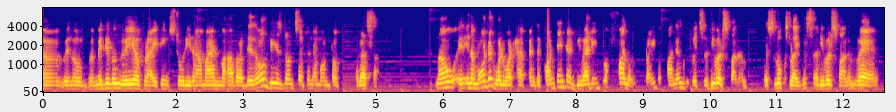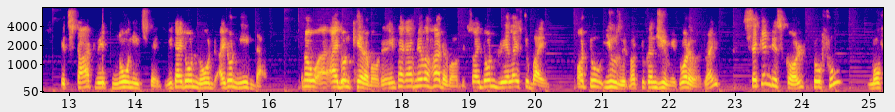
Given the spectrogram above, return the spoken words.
uh, you know the medieval way of writing story ramayana and mahabharata they're all based on certain amount of rasa. Now in, in a modern world what happens the content are divided into a funnel right? A funnel which is a reverse funnel. This looks like this a reverse funnel where it start with no need stage which i don't know i don't need that. No I, I don't care about it. In fact i've never heard about it so i don't realize to buy it or to use it or to consume it whatever right? Second is called tofu mofu,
